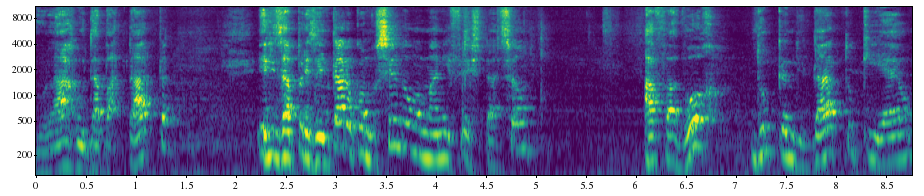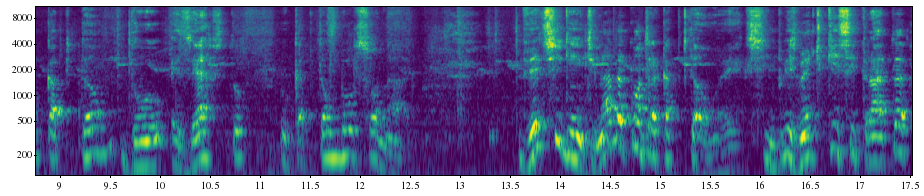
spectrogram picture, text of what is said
no Largo da Batata. Eles apresentaram como sendo uma manifestação a favor do candidato que é um capitão do Exército, o capitão Bolsonaro. Veja o seguinte, nada contra capitão, é simplesmente que se trata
